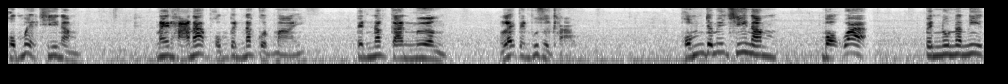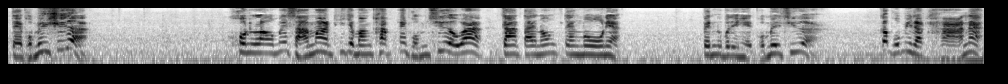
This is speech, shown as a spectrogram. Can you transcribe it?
ผมไม่อยากชี้นำในฐานะผมเป็นนักกฎหมาย เป็นนักการเมืองและเป็นผู้สื่อข่าว ผมจะไม่ชี้นำบอกว่าเป็นนู่นนั่นนี่แต่ผมไม่เชื่อ คนเราไม่สามารถที่จะบังคับให้ผมเชื่อว่าการตายน้องแตงโมเนี่ย เป็นอุบัติเหตุผมไม่เชื่อ ก็ผมมีหลักฐานน่ะ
